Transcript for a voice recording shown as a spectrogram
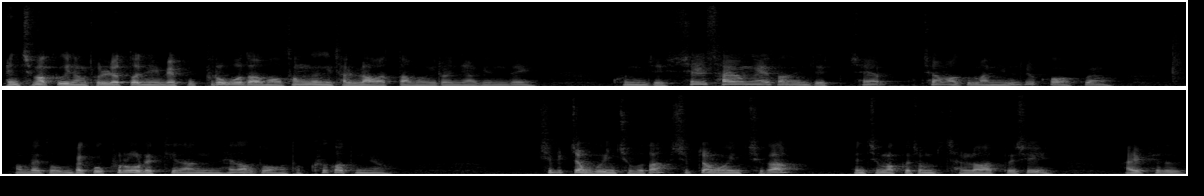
벤치마크 그냥 돌렸더니 맥북 프로보다 뭐 성능이 잘 나왔다 뭐 이런 이야기인데 그건 이제 실사용에서는 이제 체험하기 많이 힘들 것 같고요. 아무래도 맥북 프로 레티나는 해상도가 더 크거든요. 12.9인치보다 10.5인치가 벤치마크 좀더잘 나왔듯이 아이패드,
